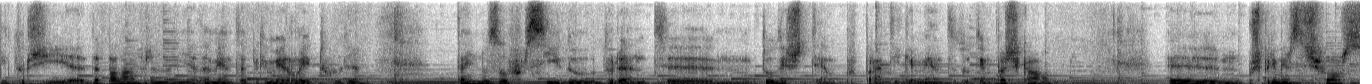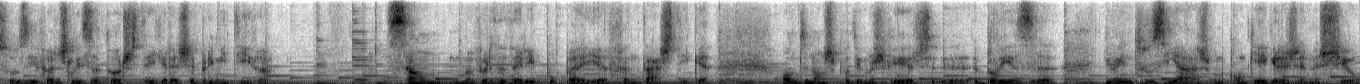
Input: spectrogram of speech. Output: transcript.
liturgia da palavra, nomeadamente a primeira leitura, tem-nos oferecido durante hum, todo este tempo, praticamente do tempo pascal, hum, os primeiros esforços evangelizadores da Igreja primitiva. São uma verdadeira epopeia fantástica, onde nós podemos ver eh, a beleza e o entusiasmo com que a Igreja nasceu.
